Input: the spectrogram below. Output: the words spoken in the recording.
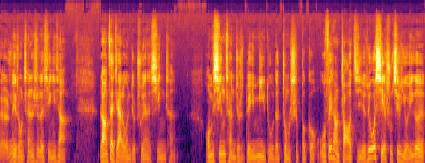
呃那种城市的形象，然后再加的问题就出现了新城，我们新城就是对于密度的重视不够，我非常着急，所以我写书其实有一个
